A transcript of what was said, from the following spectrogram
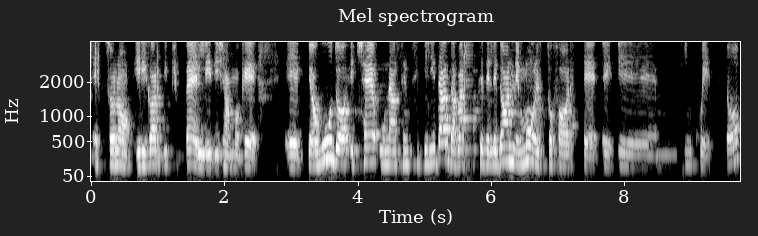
e sono i ricordi più belli, diciamo, che, eh, che ho avuto, e c'è una sensibilità da parte delle donne molto forte. E, e, in questo.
